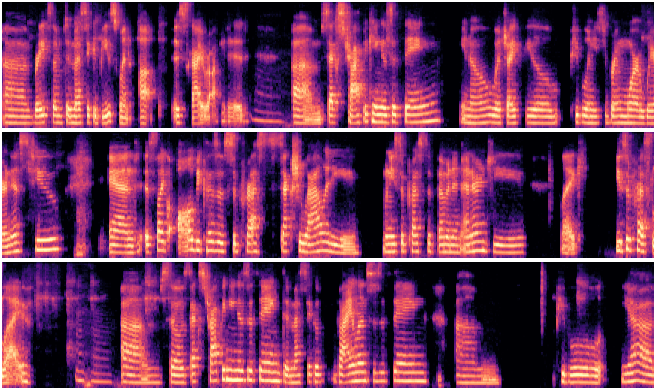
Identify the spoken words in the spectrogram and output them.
uh, rates of domestic abuse went up, it skyrocketed. Mm. Um, sex trafficking is a thing, you know, which I feel people need to bring more awareness to. And it's like all because of suppressed sexuality. When you suppress the feminine energy, like you suppress life. Mm-hmm. Um, so, sex trafficking is a thing, domestic violence is a thing. Um, people yeah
